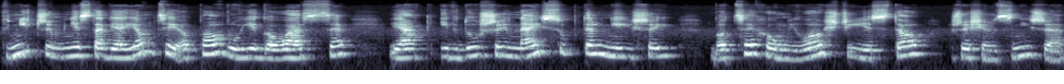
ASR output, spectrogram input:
w niczym nie stawiającej oporu Jego łasce, jak i w duszy najsubtelniejszej, bo cechą miłości jest to, że się zniża.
